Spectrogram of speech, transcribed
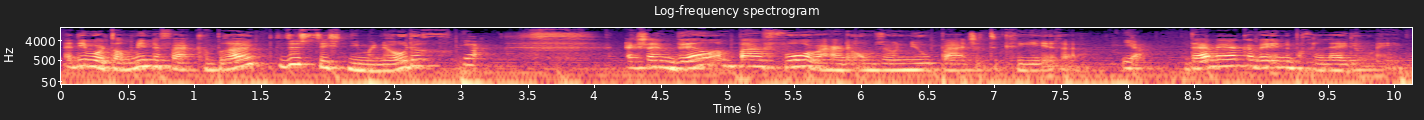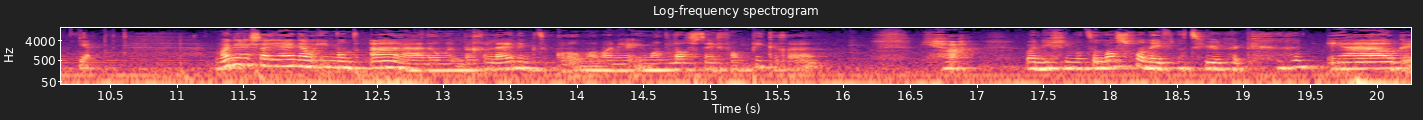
En die wordt dan minder vaak gebruikt, dus het is niet meer nodig. Ja. Er zijn wel een paar voorwaarden om zo'n nieuw paadje te creëren. Ja. Daar werken we in de begeleiding mee. Wanneer zou jij nou iemand aanraden om in begeleiding te komen wanneer iemand last heeft van piekeren? Ja, wanneer iemand er last van heeft natuurlijk. Ja, oké,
